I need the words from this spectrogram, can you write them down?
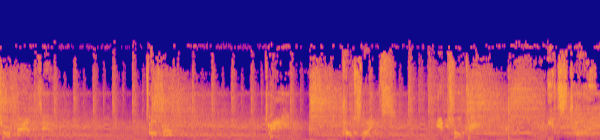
Your hands in. Top hat. King. House lights. Intro tape. It's time.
